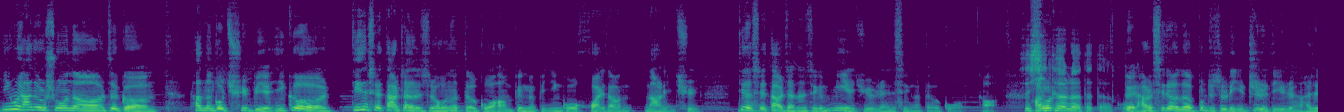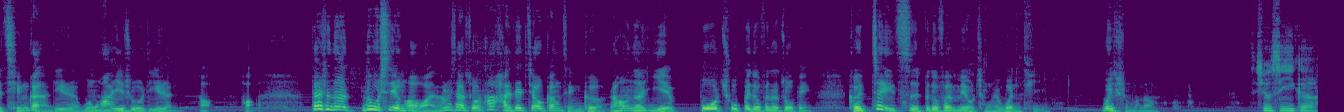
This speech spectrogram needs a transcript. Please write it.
因为他就说呢，这个他能够区别一个第一次世界大战的时候，那德国好像并没有比英国坏到哪里去。第二次世界大战那是一个灭绝人性的德国啊，是希特勒的德国。对，他说希特勒不只是理智敌人，还是情感的敌人，文化艺术的敌人。啊，好。但是呢，露西很好玩。露西说他还在教钢琴课，然后呢也播出贝多芬的作品。可是这一次贝多芬没有成为问题，为什么呢？就是一个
